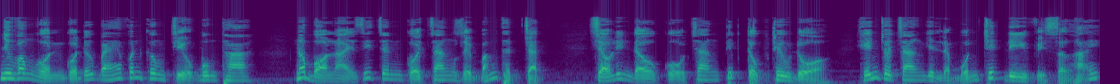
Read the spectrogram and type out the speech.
Nhưng vong hồn của đứa bé vẫn không chịu buông tha. Nó bỏ lại dưới chân của Trang rồi bám thật chặt trèo lên đầu của Trang tiếp tục trêu đùa, khiến cho Trang như là muốn chết đi vì sợ hãi.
